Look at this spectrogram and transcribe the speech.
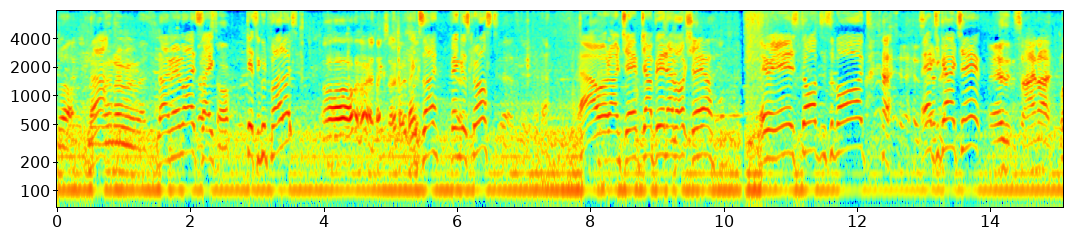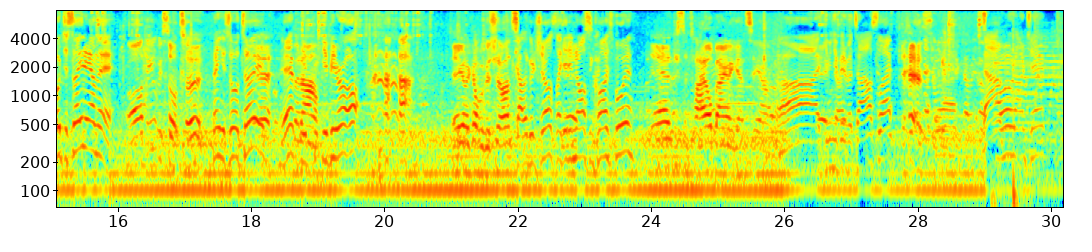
No, Nah. no, no, no, no. No mermaids? So Next get some good photos? Uh, I don't know, I think so. Hopefully. Think so? Fingers crossed? Ah, well done, champ. Jump in, have a hot shower. Here he is, dived and survived. How'd you go, champ? Yeah, it's insane, eh? What'd you see down there? Oh, I think we saw two. Think you saw two? Yeah, Yep, but, you'd, um, you'd be right. Yeah, got a couple good shots. Couple of good shots, they getting nice and close for you. Yeah, just a tail bang against the um. Ah, giving you a bit of a tail slap. Yes. Ah, well done, champ.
